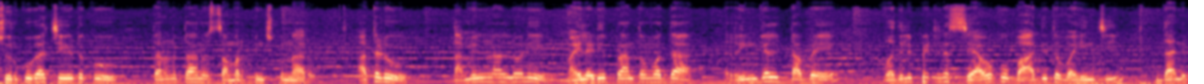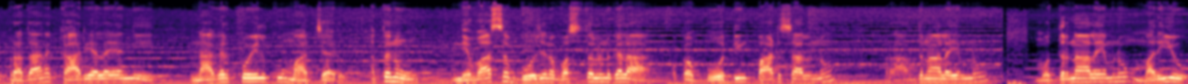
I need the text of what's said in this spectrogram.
చురుకుగా చేయుటకు తనను తాను సమర్పించుకున్నారు. అతడు తమిళనాడులోని మైలడి ప్రాంతం వద్ద రింగల్ టబే వదిలిపెట్టిన సేవకు బాధ్యత వహించి దాని ప్రధాన కార్యాలయాన్ని నాగర్కోయిల్కు మార్చారు. అతను నివాస భోజన వసతులను గల ఒక బోర్డింగ్ పాఠశాలను ప్రార్థనాలయంను ముద్రణాలయంను మరియు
